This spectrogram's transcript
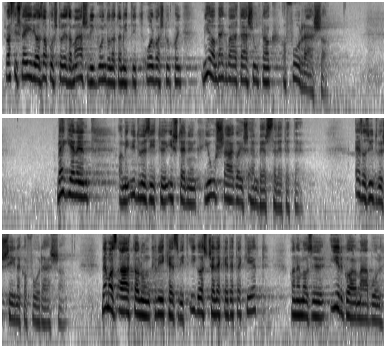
És azt is leírja az apostol, ez a második gondolat, amit itt olvastuk, hogy mi a megváltásunknak a forrása. Megjelent a mi üdvözítő Istenünk jósága és ember szeretete. Ez az üdvösségnek a forrása. Nem az általunk véghez vitt igaz cselekedetekért, hanem az ő irgalmából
